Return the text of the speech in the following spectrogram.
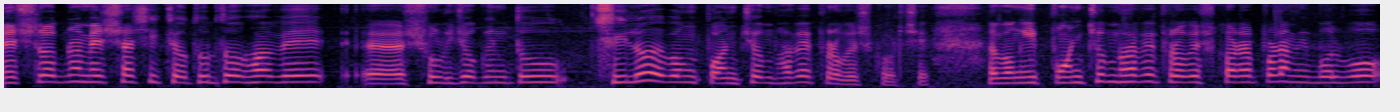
মেষলগ্ন মেষরাশি চতুর্থভাবে সূর্য কিন্তু ছিল এবং পঞ্চমভাবে প্রবেশ করছে। এবং এই পঞ্চমভাবে প্রবেশ করার পর আমি বলব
